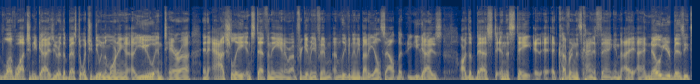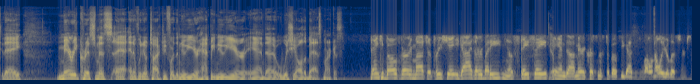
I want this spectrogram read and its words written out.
Love watching you guys. You are the best at what you do in the morning. Uh, you and Tara and Ashley and Stephanie. And I'm, I'm forgive me if I'm, I'm leaving anybody else out, but you guys are the best in the state at, at covering this kind of thing. And I, I know you're busy today. Merry Christmas, uh, and if we don't talk before the new year, Happy New Year, and uh, wish you all the best, Marcus. Thank you both very much. I appreciate you guys. Everybody, you know, stay safe Yep. and uh, Merry Christmas to both you guys as well and all your listeners.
